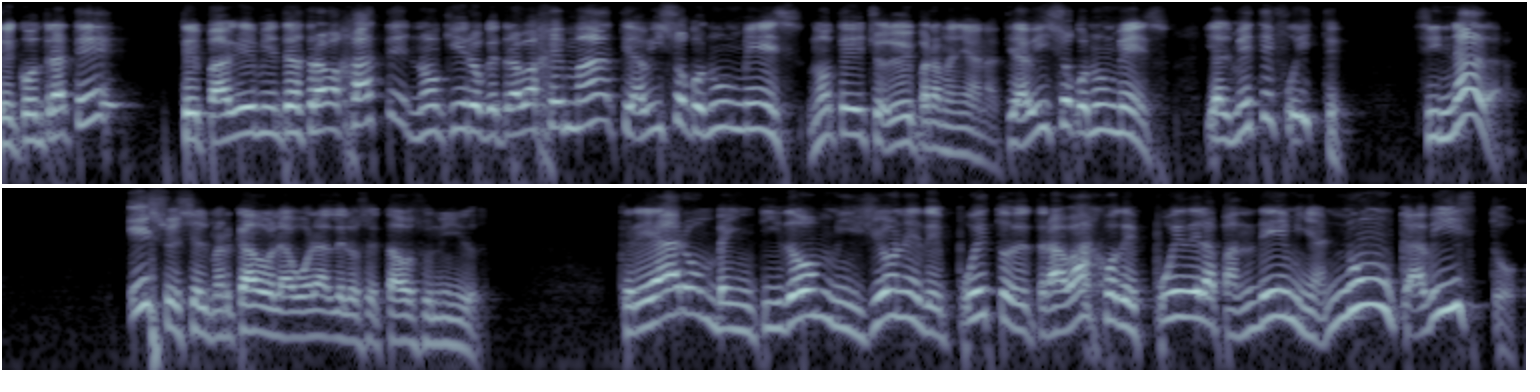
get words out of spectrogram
Te contraté, te pagué mientras trabajaste, no quiero que trabajes más, te aviso con un mes. No te echo de hoy para mañana, te aviso con un mes. Y al mes te fuiste, sin nada. Eso es el mercado laboral de los Estados Unidos. Crearon 22 millones de puestos de trabajo después de la pandemia, nunca visto.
